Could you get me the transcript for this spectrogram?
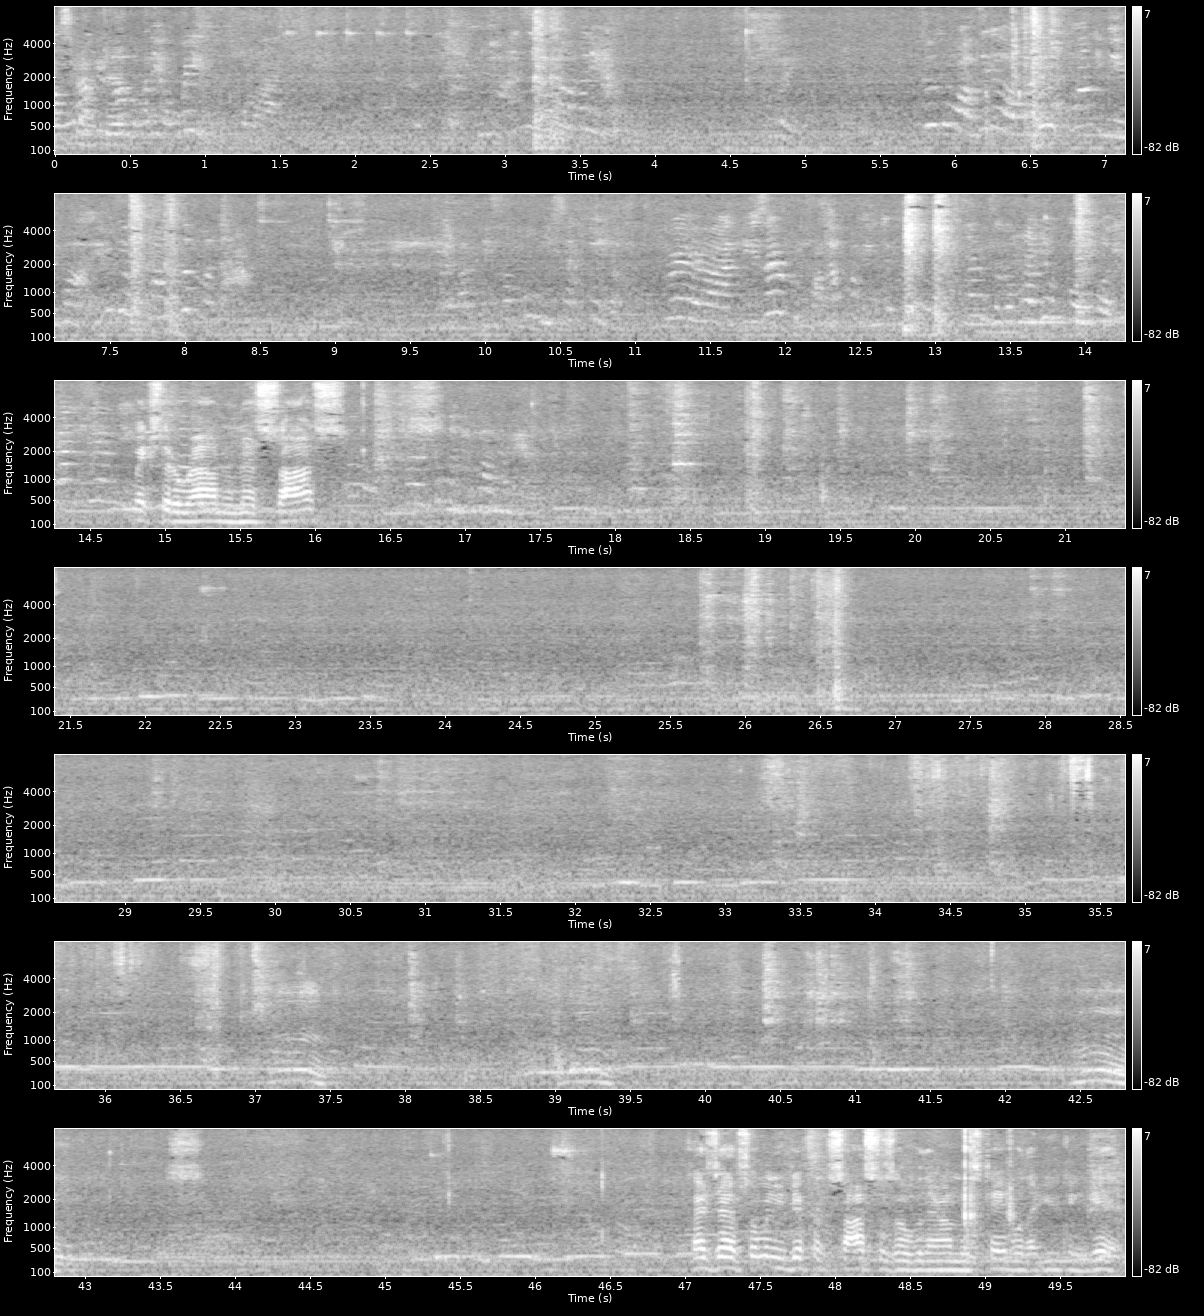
Mix it around in this sauce. Guys, they have so many different sauces over there on this table that you can get.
